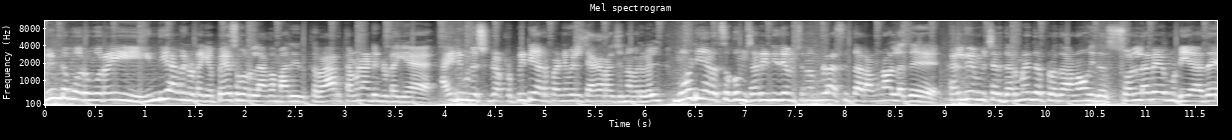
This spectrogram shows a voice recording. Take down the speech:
மீண்டும் ஒரு முறை இந்தியாவினுடைய பேசுபொருளாக மாறியிருக்கிறார். தமிழ்நாட்டினுடைய IT minister doctor PTR Palanivel Thiagarajan அவர்கள். மோடி அரசுக்கும் சரி நிதி அமைச்சர் நிர்மலா சீதாராமனோ அல்லது கல்வி அமைச்சர் தர்மேந்திர பிரதானோ இதை சொல்லவே முடியாது.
